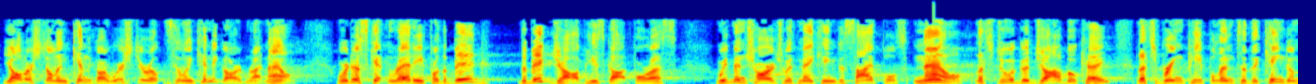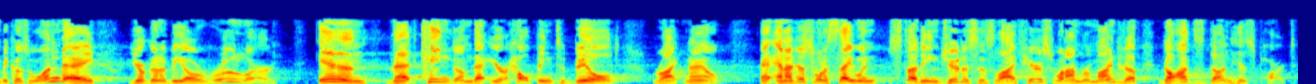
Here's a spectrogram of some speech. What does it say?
Y'all are still in kindergarten. We're still, still in kindergarten right now. We're just getting ready for the big, the big job He's got for us. We've been charged with making disciples. Now, let's do a good job, okay? Let's bring people into the kingdom because one day you're going to be a ruler in that kingdom that you're helping to build right now. And I just want to say when studying Judas's life, here's what I'm reminded of. God's done his part.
